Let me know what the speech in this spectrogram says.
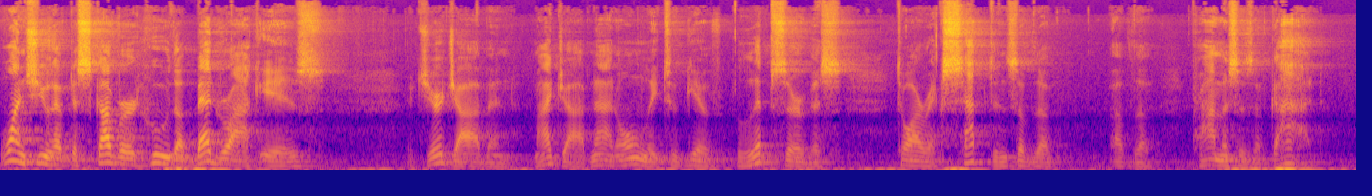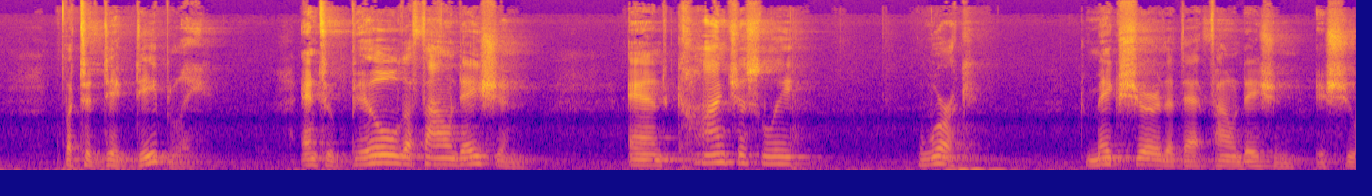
once you have discovered who the bedrock is, it's your job and my job not only to give lip service to our acceptance of the, of the promises of God, but to dig deeply and to build a foundation and consciously work to make sure that that foundation is sure.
